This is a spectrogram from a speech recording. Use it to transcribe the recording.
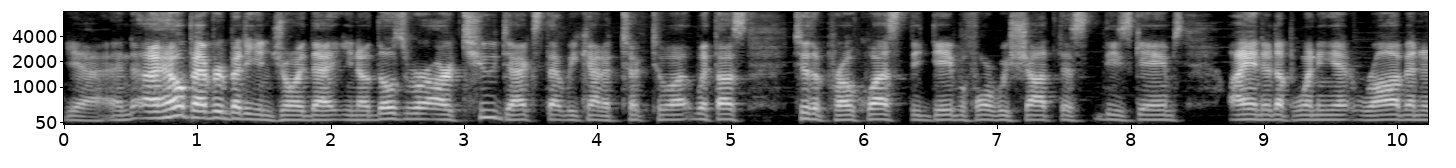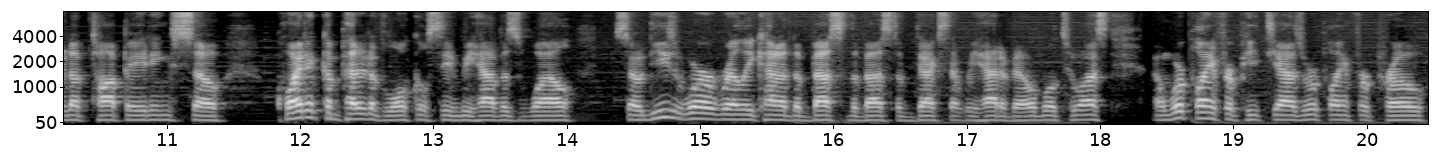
Yeah, and I hope everybody enjoyed that. You know, those were our two decks that we kind of took to uh, with us to the ProQuest the day before we shot this these games. I ended up winning it. Rob ended up top eighting, so quite a competitive local scene we have as well. So these were really kind of the best of the best of decks that we had available to us. And we're playing for PTIs, we're playing for pro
